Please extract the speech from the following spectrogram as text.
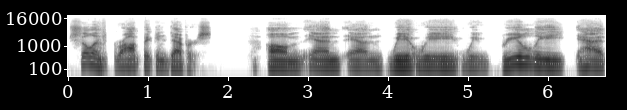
philanthropic endeavors. Um, and, and we, we, we really had,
